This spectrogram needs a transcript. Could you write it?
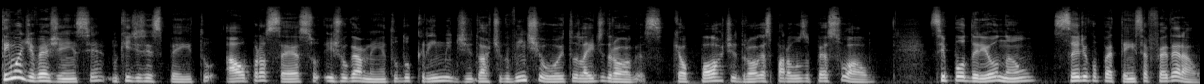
Tem uma divergência no que diz respeito ao processo e julgamento do crime de, do artigo 28 da Lei de Drogas, que é o porte de drogas para uso pessoal, se poderia ou não ser de competência federal.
